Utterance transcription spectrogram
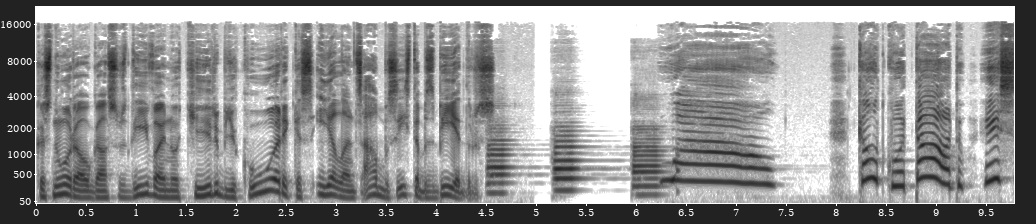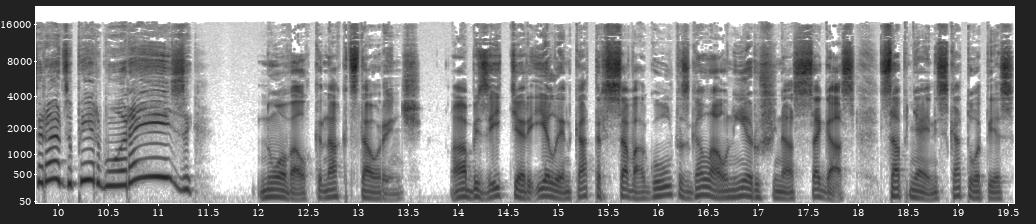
kas noraugās uz dīvaino ķirbju kori, kas ielants abus istabas biedrus. Wow! Kaut ko tādu es redzu pirmo reizi! Novelka naktstauriņš. Abi ziķeri ielien katrs savā gultas galā un ierušinās segās, sapņaini skatoties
